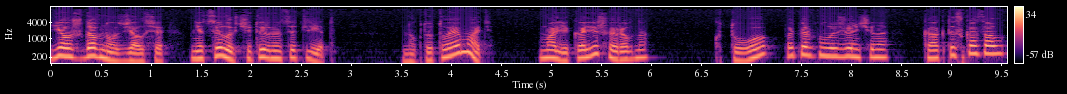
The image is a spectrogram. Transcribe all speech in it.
Я уж давно взялся, мне целых четырнадцать лет. Но кто твоя мать? Малика Алишеровна. «Кто?» — поперхнулась женщина. «Как ты сказал?»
